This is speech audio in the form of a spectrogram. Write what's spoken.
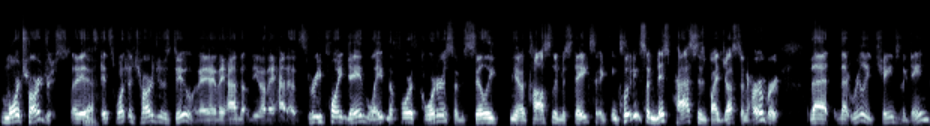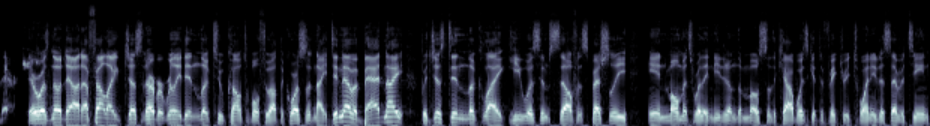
more Chargers. It's, yeah. it's what the Chargers do. They they had you know they had a three point game late in the fourth quarter. Some silly you know costly mistakes, including some missed passes by Justin Herbert that that really changed the game there. There was no doubt. I felt like Justin Herbert really didn't look too comfortable throughout the course of the night. Didn't have a bad night, but just didn't look like he was himself, especially in moments where they needed him the most. So the Cowboys get the victory 20 to 17,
